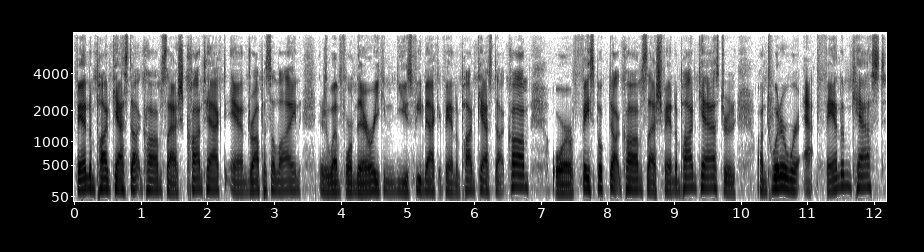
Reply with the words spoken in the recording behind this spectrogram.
fandompodcast.com slash contact and drop us a line. There's a web form there, or you can use feedback at fandompodcast.com or facebook.com slash fandompodcast, or on Twitter, we're at fandomcast.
